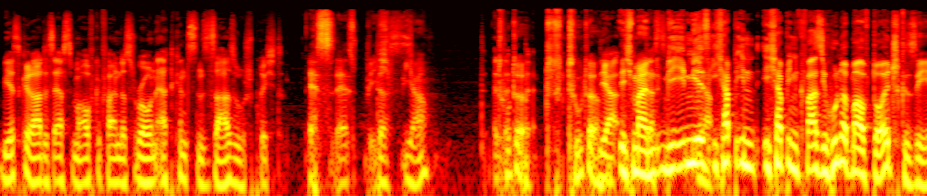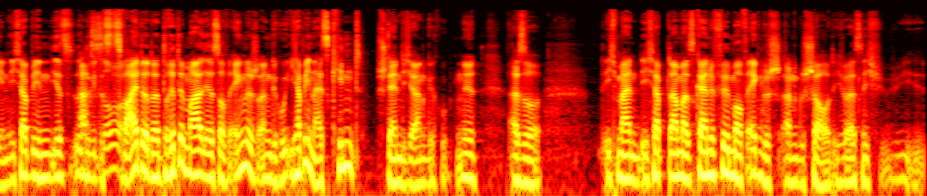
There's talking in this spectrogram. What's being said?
Mir ist gerade das erste Mal aufgefallen, dass Rowan Atkinson Sasu spricht. Es, es ich, das, ja. Tut er. Tut er. Ja, ich meine, mir, mir ja. ich habe ihn, hab ihn quasi hundertmal auf Deutsch gesehen. Ich habe ihn jetzt irgendwie so. das zweite oder dritte Mal erst auf Englisch angeguckt. Ich habe ihn als Kind ständig angeguckt. Ne? Also, ich meine, ich habe damals keine Filme auf Englisch angeschaut. Ich weiß nicht, wie,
